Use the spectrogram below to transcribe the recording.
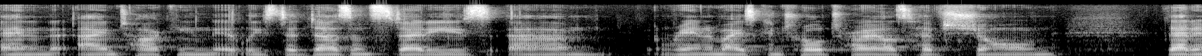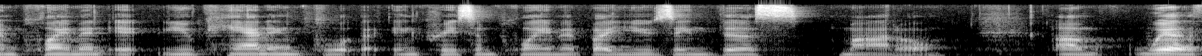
and I'm talking at least a dozen studies, um, randomized controlled trials have shown that employment, it, you can increase employment by using this model um, with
